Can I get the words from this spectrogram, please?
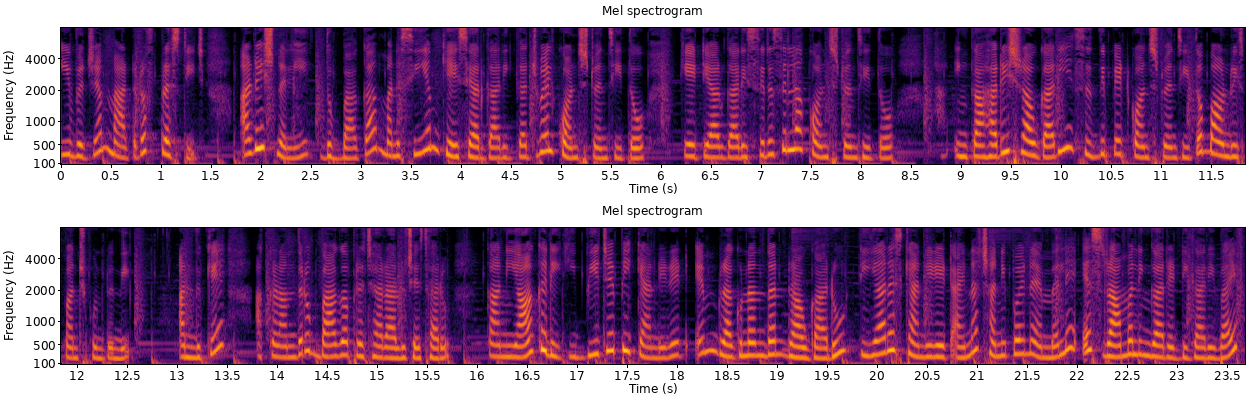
ఈ విజయం matter of prestige. Additionally Dubbaka మన సీఎం కేసీఆర్ గారి గజ్వేల్ కాన్స్టిట్యున్సీతో కేటీఆర్ గారి సిరిసిల్ల కాన్స్టిట్యున్సీతో ఇంకా హరీష్ రావు గారి సిద్దిపేట్ కాన్స్టిట్యున్సీతో బౌండరీస్ పంచుకుంటుంది. అందుకే అక్కడ అందరూ బాగా ప్రచారాలు చేశారు. కానీ ఆఖరికి BJP candidate M Raghunandan Rao గారు టీఆర్ఎస్ క్యాండిడేట్ అయిన చనిపోయిన ఎమ్మెల్యే ఎస్ రామలింగారెడ్డి గారి వైఫ్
